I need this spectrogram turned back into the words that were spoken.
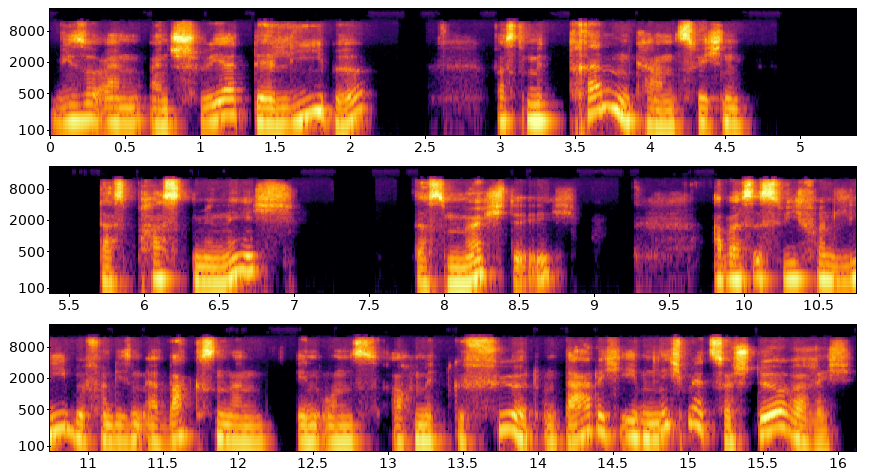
wie so ein, ein Schwert der Liebe, was mit trennen kann zwischen, das passt mir nicht, das möchte ich aber es ist wie von Liebe, von diesem Erwachsenen in uns auch mitgeführt und dadurch eben nicht mehr zerstörerisch,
